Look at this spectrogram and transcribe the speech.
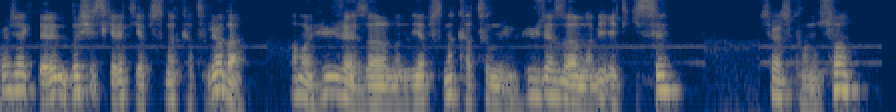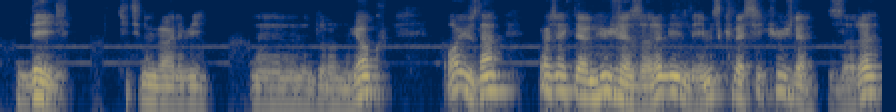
Böceklerin dış iskelet yapısına katılıyor da ama hücre zarının yapısına katılmıyor. Hücre zarına bir etkisi söz konusu değil. Kitinin böyle bir e, durumu yok. O yüzden böceklerin hücre zarı bildiğimiz klasik hücre zarı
